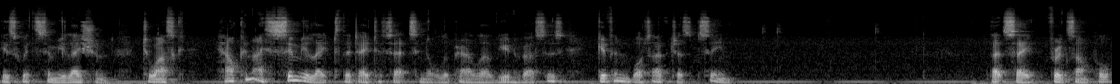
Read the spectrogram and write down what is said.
is with simulation, to ask how can I simulate the data sets in all the parallel universes given what I've just seen? Let's say, for example,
